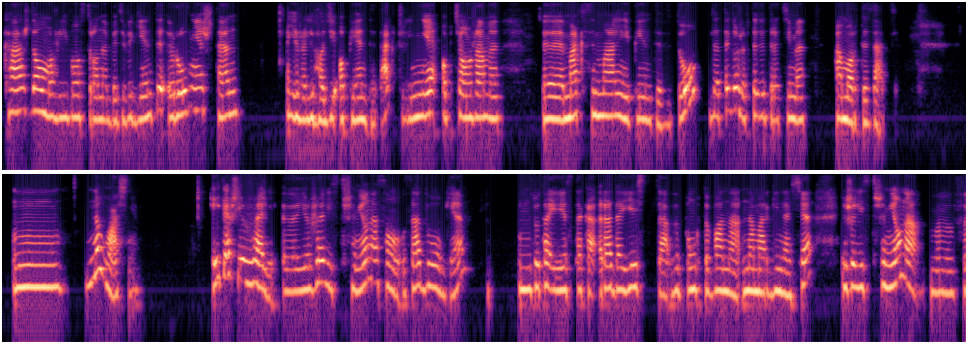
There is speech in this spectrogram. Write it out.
każdą możliwą stronę być wygięty, również ten, jeżeli chodzi o pięty, tak? Czyli nie obciążamy maksymalnie pięty w dół, dlatego że wtedy tracimy amortyzację. Mm, no właśnie. I też jeżeli, e, jeżeli strzemiona są za długie, mm, tutaj jest taka rada jeźdźca wypunktowana na marginesie. Jeżeli strzemiona w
